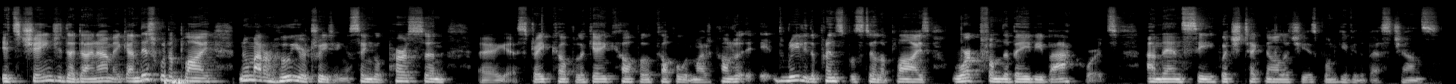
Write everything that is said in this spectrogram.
it's changing the dynamic, and this would apply no matter who you're treating a single person, a, a straight couple, a gay couple, a couple with mitochondria. It, really, the principle still applies. Work from the baby backwards, and then see which technology is going to give you the best chance.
